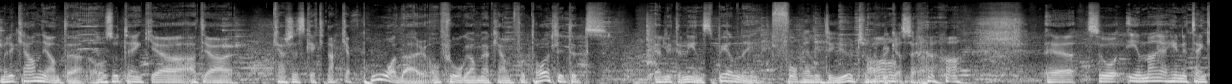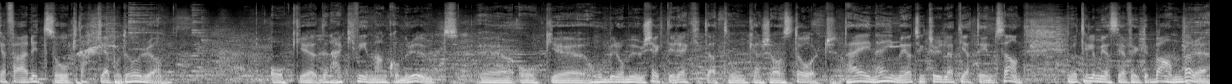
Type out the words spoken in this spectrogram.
Men det kan jag inte. Och så tänker jag att jag kanske ska knacka på där och fråga om jag kan få ta ett litet, en liten inspelning. Fånga lite ljud som du brukar säga. Eh, Så innan jag hinner tänka färdigt så knackar jag på dörren. Och eh, den här kvinnan kommer ut eh, och eh, hon ber om ursäkt direkt att hon kanske har stört. Nej, nej, men jag tyckte det lät jätteintressant. Det var till och med så jag försökte banda det,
